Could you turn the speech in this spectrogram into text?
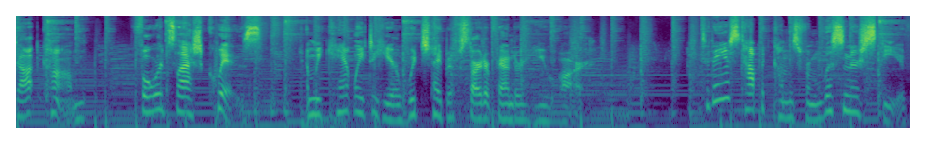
dot com forward slash quiz. and we can't wait to hear which type of startup founder you are. Today's topic comes from listener Steve,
